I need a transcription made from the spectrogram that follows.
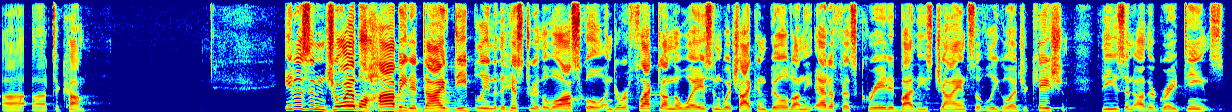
uh, uh, to come. It is an enjoyable hobby to dive deeply into the history of the law school and to reflect on the ways in which I can build on the edifice created by these giants of legal education, these and other great deans.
